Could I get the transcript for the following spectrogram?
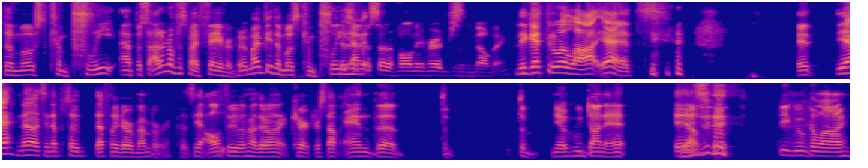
the most complete episode. I don't know if it's my favorite, but it might be the most complete Is it- episode of Only Murders in the Building. They get through a lot. Yeah, it's it. Yeah, no, it's an episode definitely to remember because yeah, all three of them have their own character stuff, and the the the you know who done it is being moved along.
